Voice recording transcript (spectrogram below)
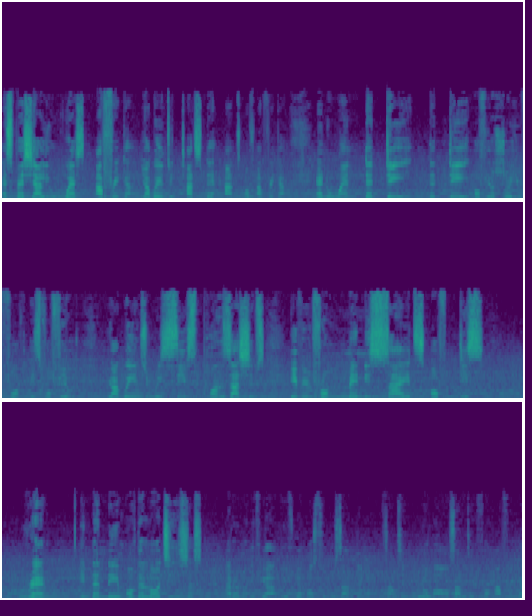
especially West Africa. You are going to touch the heart of Africa. And when the day the day of your showing forth is fulfilled, you are going to receive sponsorships even from many sides of this realm in the name of the Lord Jesus. I don't know if you are you've purposed to do something something global or something for Africa,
